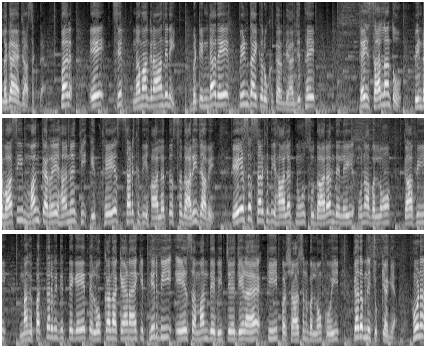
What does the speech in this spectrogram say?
ਲਗਾਇਆ ਜਾ ਸਕਦਾ ਹੈ। ਪਰ ਇਹ ਸਿਰਫ ਨਵਾਂ ਗ੍ਰਾਂ ਦੇ ਨਹੀਂ ਬਟਿੰਡਾ ਦੇ ਪਿੰਡ ਦਾ ਇੱਕ ਰੁਖ ਕਰਦੇ ਹਾਂ, ਜਿੱਥੇ ਕਈ ਸਾਲਾਂ ਤੋਂ ਪਿੰਡ ਵਾਸੀ ਮੰਗ ਕਰ ਰਹੇ ਹਨ ਕਿ ਇੱਥੇ ਸੜਕ ਦੀ ਹਾਲਤ ਸੁਧਾਰੀ ਜਾਵੇ। ਇਸ ਸੜਕ ਦੀ ਹਾਲਤ ਨੂੰ ਸੁਧਾਰਨ ਦੇ ਲਈ ਉਹਨਾਂ ਵੱਲੋਂ ਕਾਫੀ ਮੰਗ ਪੱਤਰ ਵੀ ਦਿੱਤੇ ਗਏ ਤੇ ਲੋਕਾਂ ਦਾ ਕਹਿਣਾ ਹੈ ਕਿ ਫਿਰ ਵੀ ਇਸ ਸੰਬੰਧ ਦੇ ਵਿੱਚ ਜਿਹੜਾ ਹੈ ਕਿ ਪ੍ਰਸ਼ਾਸਨ ਵੱਲੋਂ ਕੋਈ ਕਦਮ ਨਹੀਂ ਚੁੱਕਿਆ ਗਿਆ। ਹੁਣ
